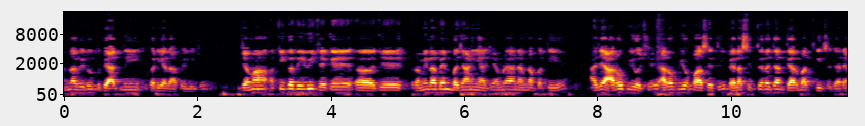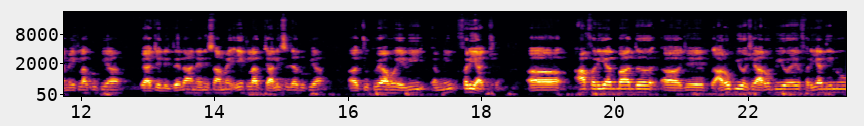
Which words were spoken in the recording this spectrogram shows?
એમના વિરુદ્ધ વ્યાજની ફરિયાદ આપેલી છે. જેમાં હકીકત એવી છે કે જે રમીલાબેન બજાણિયા છે, એમણે અને એમના પતિએ આ જે આરોપીઓ છે, આરોપીઓ પાસેથી પહેલાં સિત્તેર હજાર, ત્યારબાદ ત્રીસ હજાર. એમ એક લાખ રૂપિયા વ્યાજે લીધેલા અને એની સામે એક લાખ ચાલીસ હજાર રૂપિયા ચૂકવ્યા હોય એવી એમની ફરિયાદ છે. આ ફરિયાદ બાદ જે આરોપીઓ છે, આરોપીઓએ ફરિયાદીનું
